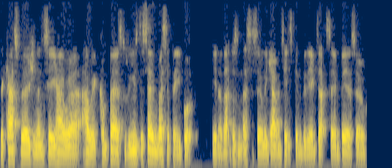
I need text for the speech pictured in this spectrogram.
the cask version and see how uh, how it compares because we use the same recipe, but you know that doesn't necessarily guarantee it's going to be the exact same beer. So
